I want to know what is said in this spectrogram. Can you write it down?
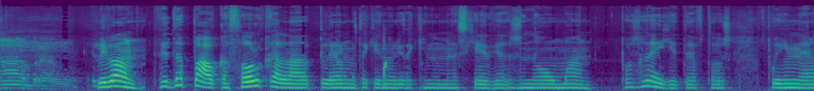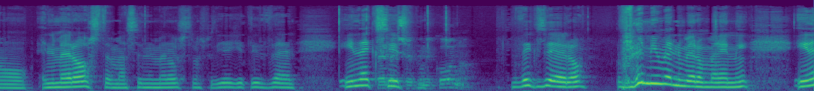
α, μπράβο. Λοιπόν, δεν τα πάω καθόλου καλά πλέον με τα καινούργια τα κινούμενα σχέδια. Snowman. Πώς λέγεται αυτός που είναι ο... Ενημερώστε μας, ενημερώστε μας παιδιά γιατί δεν... Είναι Πέρασε εξίσου... την εικόνα. Δεν ξέρω. Δεν είμαι ενημερωμένη. Είναι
